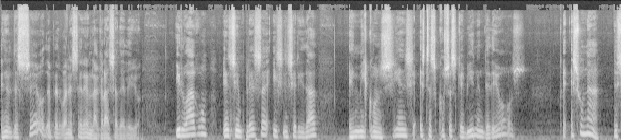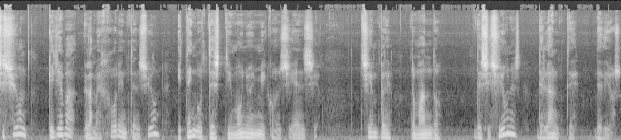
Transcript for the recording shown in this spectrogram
en el deseo de permanecer en la gracia de Dios. Y lo hago en simpleza y sinceridad en mi conciencia estas cosas que vienen de Dios. E, es una decisión que lleva la mejor intención y tengo testimonio en mi conciencia, siempre tomando decisiones delante de Dios.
